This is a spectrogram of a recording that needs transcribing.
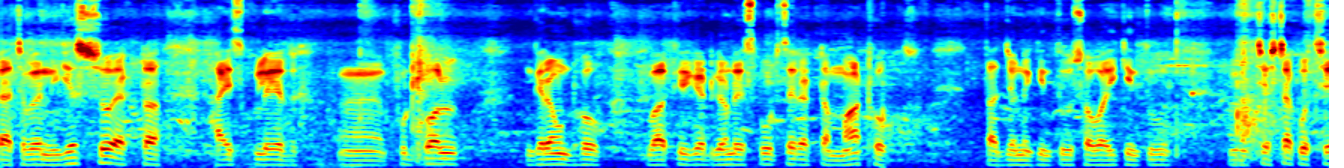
ব্যাচাবার নিজস্ব একটা হাই স্কুলের ফুটবল গ্রাউন্ড হোক বা ক্রিকেট গ্রাউন্ডের স্পোর্টসের একটা মাঠ হোক, তার জন্য কিন্তু সবাই কিন্তু চেষ্টা করছে।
